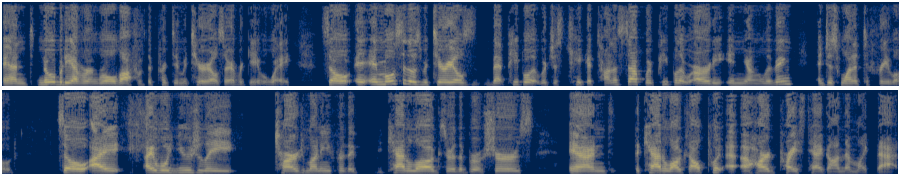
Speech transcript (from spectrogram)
And nobody ever enrolled off of the printed materials I ever gave away. So, and most of those materials that people that would just take a ton of stuff were people that were already in Young Living and just wanted to freeload. So I, I will usually charge money for the catalogs or the brochures and the catalogs, I'll put a hard price tag on them like that.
